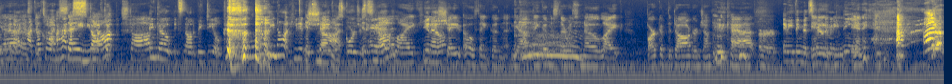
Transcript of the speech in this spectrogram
and I had to call, I had saying. to stop to stop. and go. It's not a big deal because it's really not. He didn't It's shave not. his gorgeous it's head. not like he you know? shaved. Oh, thank goodness. Yeah, thank goodness there was mm. no like bark of the dog or jump of the cat or anything that scared him any. anything. any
